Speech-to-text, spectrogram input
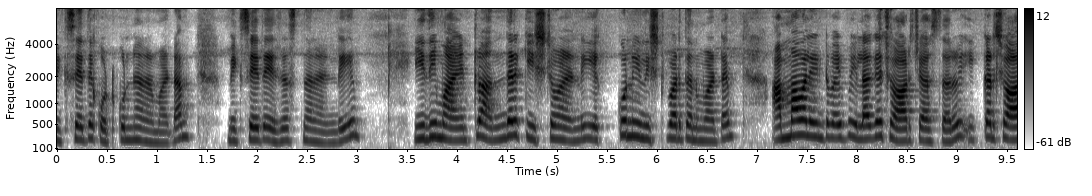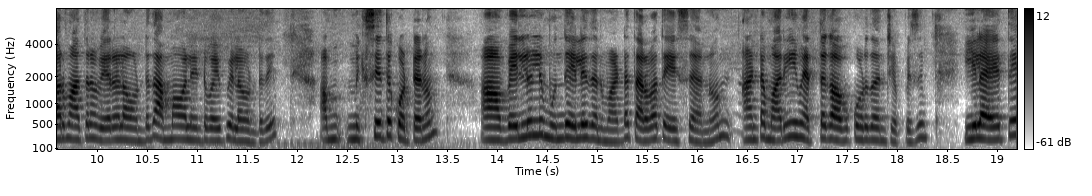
మిక్స్ అయితే కొట్టుకుంటున్నాను అనమాట మిక్స్ అయితే వేసేస్తున్నానండి. ఇది మా ఇంట్లో అందరికీ ఇష్టం అండి ఎక్కువ నేను ఇష్టపడతాను అనమాట అమ్మ వాళ్ళ ఇంటి వైపు ఇలాగే చారు చేస్తారు. ఇక్కడ చారు మాత్రం వేరేలా ఉంటుంది. అమ్మ వాళ్ళ ఇంటి వైపు ఇలా ఉంటుంది. మిక్సీ అయితే కొట్టాను. వెల్లుల్లి ముందే వేయలేదనమాట తర్వాత వేసాను. అంటే మరీ మెత్తగా అవ్వకూడదు అని చెప్పేసి. ఇలా అయితే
